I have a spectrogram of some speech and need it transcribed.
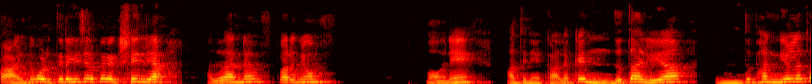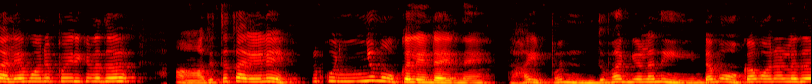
താഴ്ന്നു കൊടുത്തില്ലെങ്കിൽ ചിലപ്പോൾ രക്ഷയില്ല. അത് കാരണം പറഞ്ഞു മോനെ അതിനേക്കാളൊക്കെ എന്ത് തലയാ? എന്ത് ഭംഗിയുള്ള തലയാ മോനെ ഇപ്പോൾ ഇരിക്കണത് ആദ്യത്തെ തലയിലേ ഒരു കുഞ്ഞു മൂക്കല്ലേ ഉണ്ടായിരുന്നേ. ദാ ഇപ്പൊ എന്ത് ഭംഗിയുള്ള നീണ്ട മൂക്കാ മോനുള്ളത്.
